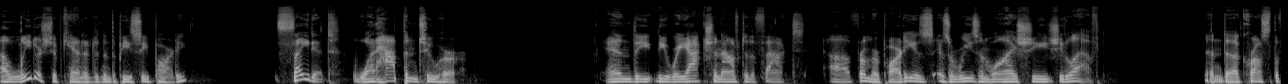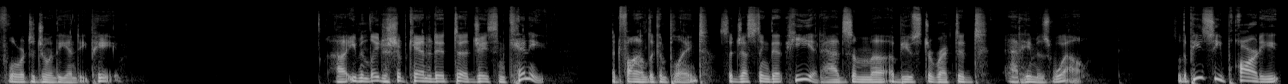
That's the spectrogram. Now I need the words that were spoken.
a leadership candidate in the PC party, cited what happened to her and the, the reaction after the fact uh, from her party is, as a reason why she, she left and uh, crossed the floor to join the NDP. Uh, even leadership candidate uh, Jason Kenney had filed a complaint suggesting that he had had some uh, abuse directed at him as well. So the PC party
